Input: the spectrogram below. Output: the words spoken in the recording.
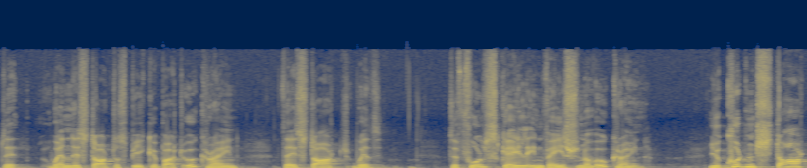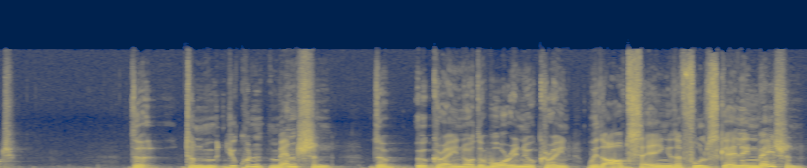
they, when they start to speak about Ukraine, they start with the full scale invasion of Ukraine. You couldn't start the, to, you couldn't mention the Ukraine or the war in Ukraine without saying the full scale invasion.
